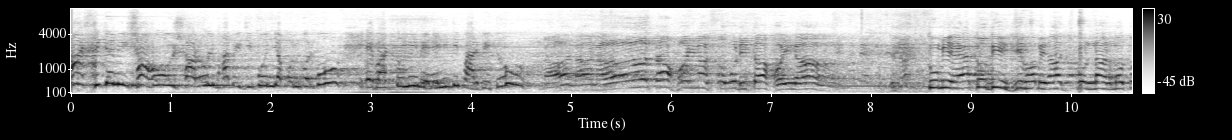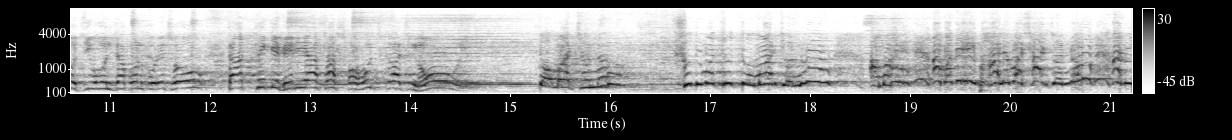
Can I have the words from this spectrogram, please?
আজ থেকে আমি সহজ সরল ভাবে জীবন যাপন করব। এবার তুমি মেনে নিতে পারবে তো? না না না তা হয় না সবরই তা হয় না। তুমি এতদিন যেভাবে রাজকন্যার মতো জীবন যাপন করেছ তার থেকে বেরিয়ে আসা সহজ কাজ নয়। তোমার জন্য শুধুমাত্র তোমার জন্য আমার আমাদের এই ভালোবাসার জন্য আমি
